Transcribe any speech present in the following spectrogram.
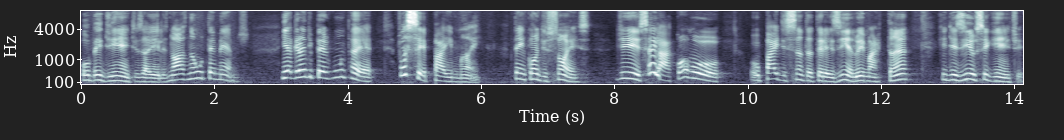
Obedientes a eles, nós não o tememos. E a grande pergunta é: você, pai e mãe, tem condições de, sei lá, como o pai de Santa Teresinha, Louis Martin, que dizia o seguinte:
